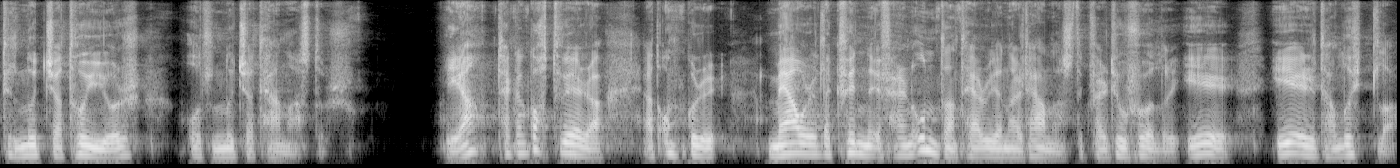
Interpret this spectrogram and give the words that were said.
til nutja tøyer og til nutja tænastor. Ja, det kan godt være at onkur mæver eller kvinne er ferdig undan til å gjøre tænast hver to føler. Er, er det han lytla?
